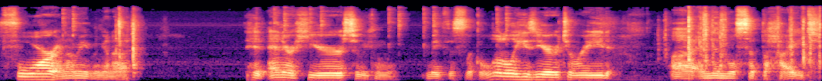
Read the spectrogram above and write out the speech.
4, and I'm even going to hit enter here so we can make this look a little easier to read. Uh, and then we'll set the height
